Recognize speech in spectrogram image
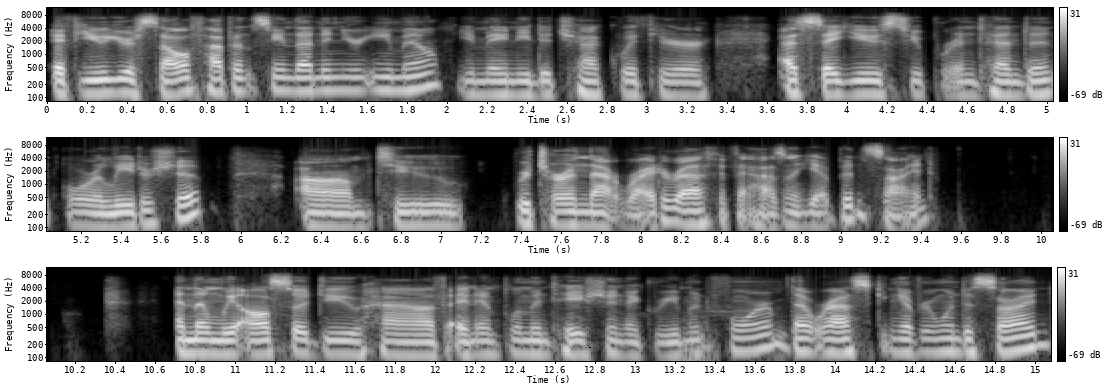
if you yourself haven't seen that in your email, you may need to check with your SAU superintendent or leadership um, to return that Rider F if it hasn't yet been signed. And then we also do have an implementation agreement form that we're asking everyone to sign.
